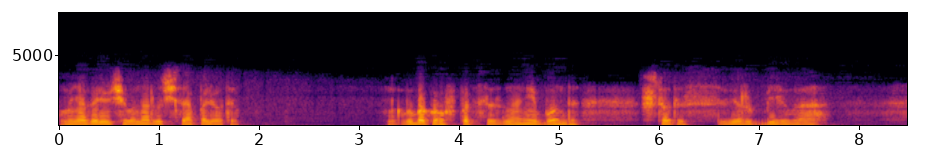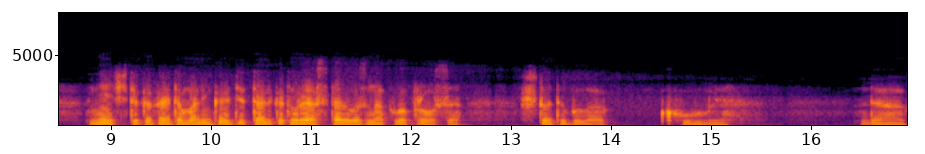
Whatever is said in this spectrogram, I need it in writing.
«У меня горючего на два часа полета». Глубоко в подсознании Бонда что-то свербило. Нечто, какая-то маленькая деталь, которая оставила знак вопроса. Что это было? Кулы? Да,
